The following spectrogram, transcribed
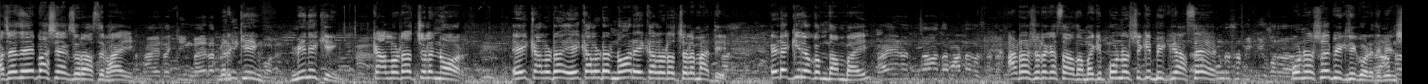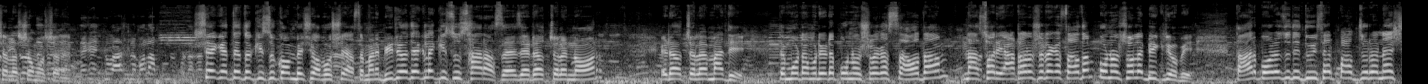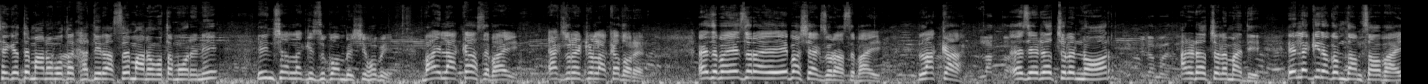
আচ্ছা যে এই পাশে এক জোড়া আছে ভাই। হ্যাঁ কিং। মিনি কিং কালোটা চলে নর। এই কালোটা এই কালোটা নর এই কালোটা চলে মাদি। এটা কীরকম দাম ভাই? আঠারোশো টাকা। চাওয়া দাম। বাকি পনেরোশো কি বিক্রি আছে? পনেরোশো বিক্রি করা। দেবে ইনশাল্লাহ সমস্যা নেই। সেক্ষেত্রে তো কিছু কম বেশি অবশ্যই আছে। মানে ভিডিও দেখলে কিছু ছাড় আছে যে এটা হচ্ছে নর এটা হচ্ছে মাদি। তো মোটামুটি এটা পনেরোশো টাকা চাওয়া দাম। না সরি আঠারোশো টাকা চাওয়া দাম পনেরোশো হলে বিক্রি হবে। তারপরে যদি দুই চার পাঁচ জোড়া নেয় সেক্ষেত্রে মানবতা খাতির আছে মানবতা মরেনি। ইনশাল্লাহ কিছু কম বেশি হবে। ভাই লাক্কা আছে ভাই। এক জোড়া একটু লাক্কা ধরেন। এই যে ভাই এই জোড়া এই পাশে এক জোড়া আছে ভাই লাক্কা। এই যে এটা হচ্ছে নর আর এটা হচ্ছে মাদি। এগুলা কীরকম দাম চাও ভাই?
